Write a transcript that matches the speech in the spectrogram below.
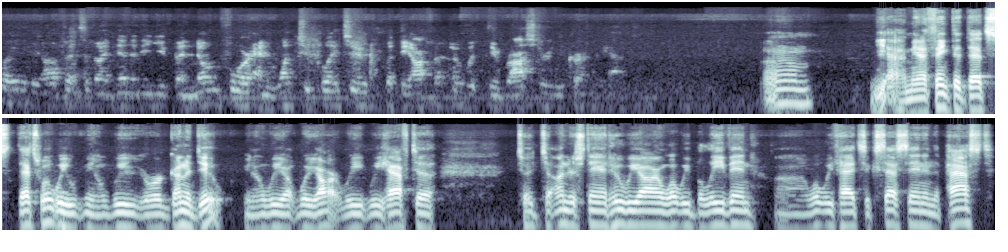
play with the offensive identity you've been known for and want to play to with the offense with the roster you currently have? Um, yeah, I mean, I think that that's that's what we you know we are going to do. You know, we are we are we we have to to to understand who we are and what we believe in, uh, what we've had success in in the past.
